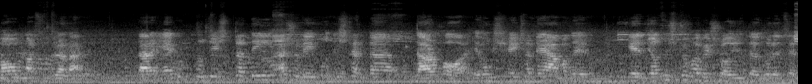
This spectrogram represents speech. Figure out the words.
মোহাম্মদ মাসুদ রানা। তার একক প্রচেষ্টাতেই আসলে এই প্রতিষ্ঠানটা দাঁড় হওয়া এবং সেই সাথে আমাদেরকে যথেষ্টভাবে সহযোগিতা করেছেন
